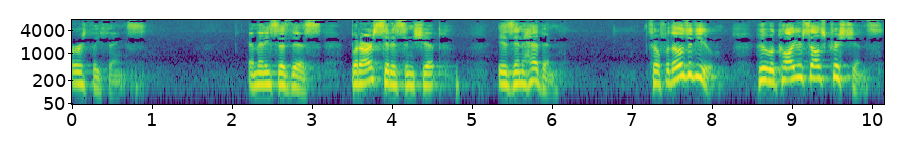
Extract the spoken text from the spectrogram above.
earthly things. And then he says this, but our citizenship is in heaven. So for those of you who would call yourselves Christians,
